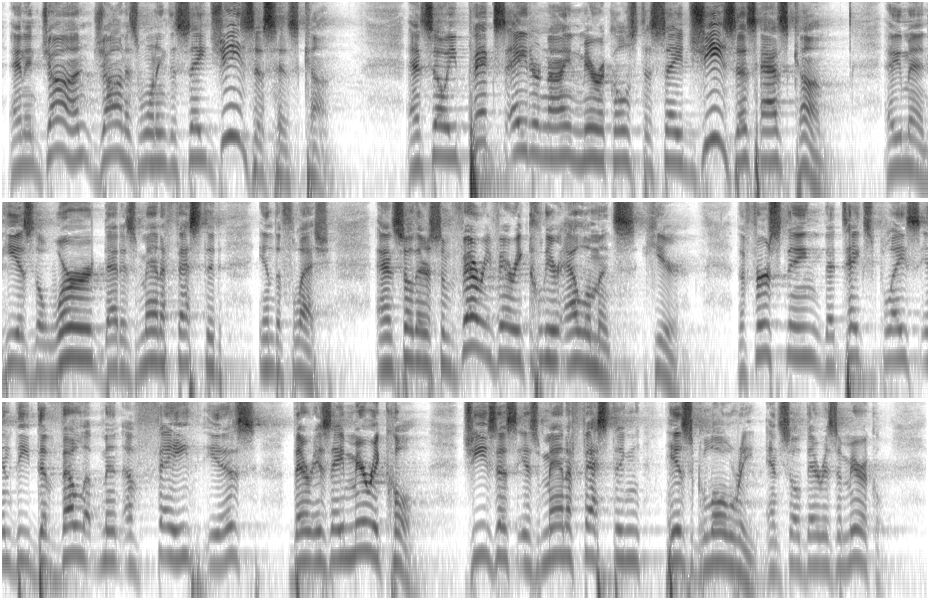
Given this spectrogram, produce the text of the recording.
And in John, John is wanting to say Jesus has come. And so he picks eight or nine miracles to say Jesus has come. Amen. He is the word that is manifested in the flesh. And so there's some very, very clear elements here. The first thing that takes place in the development of faith is there is a miracle. Jesus is manifesting his glory, and so there is a miracle.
